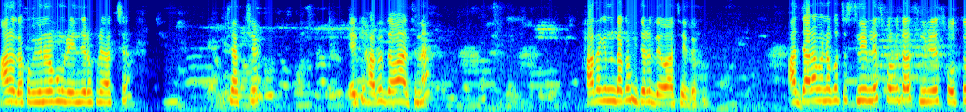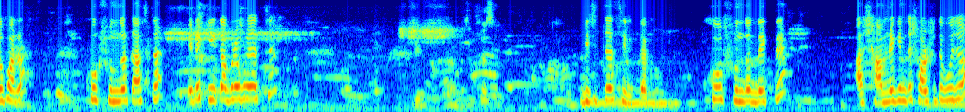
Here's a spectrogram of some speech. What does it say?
আরও দেখো, বিভিন্ন রকম রেঞ্জের উপরে যাচ্ছে। যাচ্ছে। এর কি হাতে দেওয়া আছে না? হাতে কিন্তু দেখো, ভিতরে দেওয়া আছে দেখো। আর যারা মনে করছে স্লিভলেস করবে তারা স্লিভলেস করতেও পারো। খুব সুন্দর কাজটা। এটা কি কাপড়ের উপরে যাচ্ছে? বিচিত্রা সিল্ক দেখো। খুব সুন্দর দেখতে। আর সামনে কিন্তু সরস্বতী পুজো।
